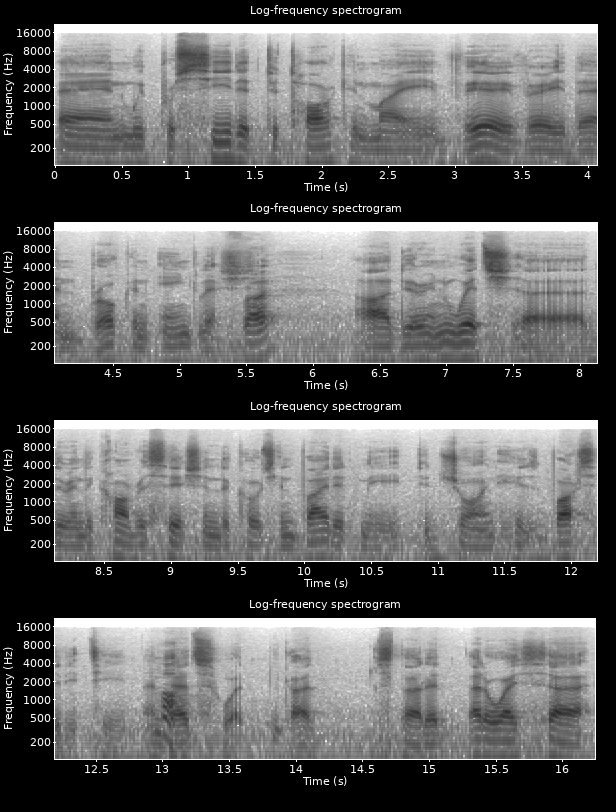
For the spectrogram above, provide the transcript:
and we proceeded to talk in my very, very then broken English. Right. Uh, during which, uh, during the conversation, the coach invited me to join his varsity team, and Huh. that's what got started. Otherwise, uh,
